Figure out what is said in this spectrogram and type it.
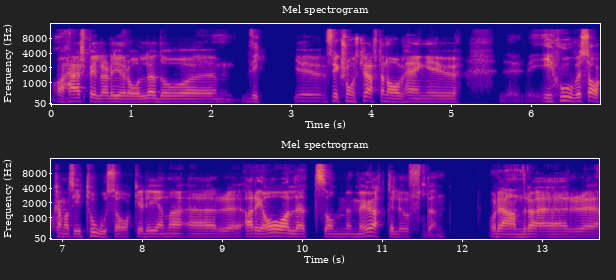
och här spelar det ju roll då eh, friktionskraften avhänger ju i huvudsak kan man säga två saker. Det ena är arealet som möter luften och det andra är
